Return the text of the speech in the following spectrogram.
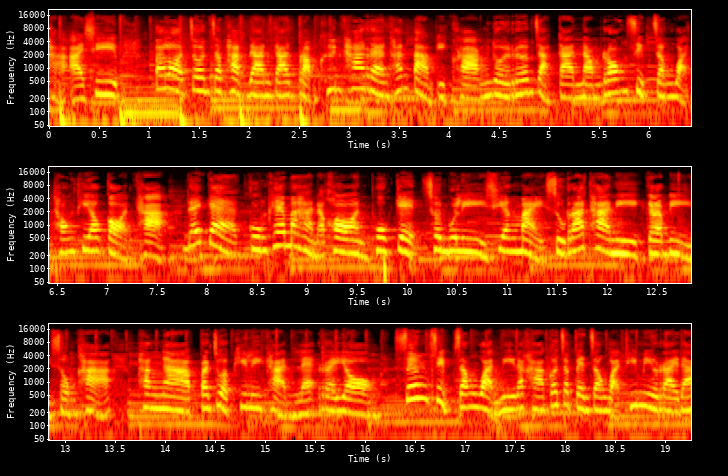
ขาอาชีพ ตลอดจนจะผลักดันการปรับขึ้นค่าแรงขั้นต่ำอีกครั้ง โดยเริ่มจากการนำร่อง 10 จังหวัดท่องเที่ยวก่อนค่ะ ได้แก่กรุงเทพมหานคร ภูเก็ตชนบุรี เชียงใหม่ สุราษฎร์ธานี กระบี่ สงขลา พังงา ประจวบคีรีขันธ์และระยอง ซึ่ง 10 จังหวัดนี้นะคะ ก็จะเป็นจังหวัดที่มีรายได้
